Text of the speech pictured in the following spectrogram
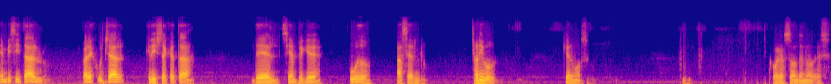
en visitarlo para escuchar Krishna Kata de él siempre que pudo hacerlo. Qué hermoso. Corazón de noves.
